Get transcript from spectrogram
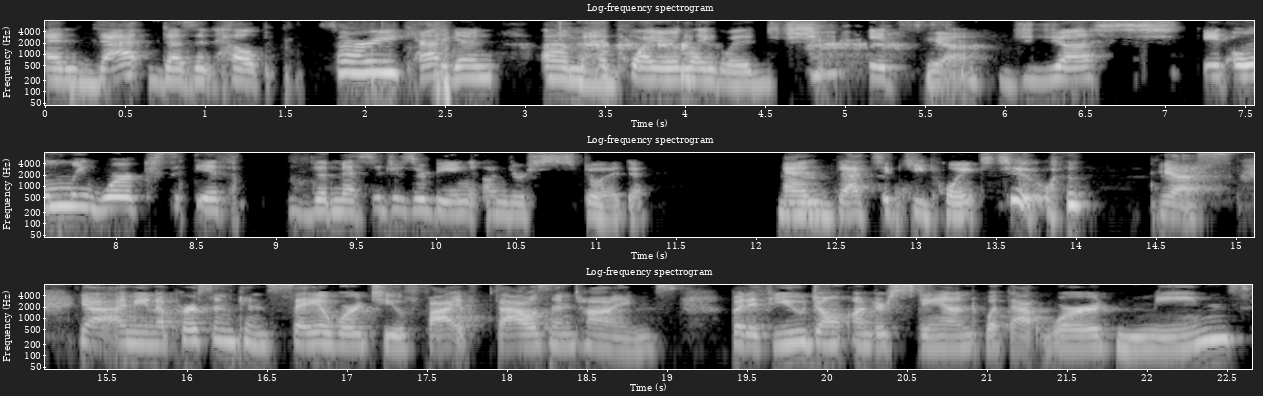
And that doesn't help. Sorry cat again um, acquire language. It's yeah. just it only works if the messages are being understood. Mm-hmm. and that's a key point too Yes. Yeah. I mean, a person can say a word to you 5,000 times, but if you don't understand what that word means,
